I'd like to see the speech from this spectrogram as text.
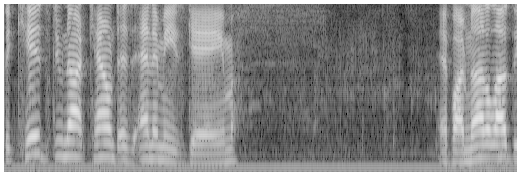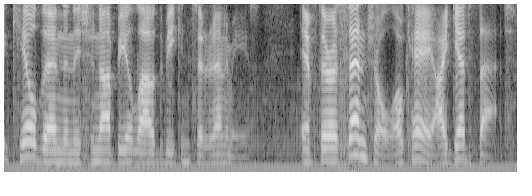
The kids do not count as enemies, game. If I'm not allowed to kill them, then they should not be allowed to be considered enemies. If they're essential, okay, I get that.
